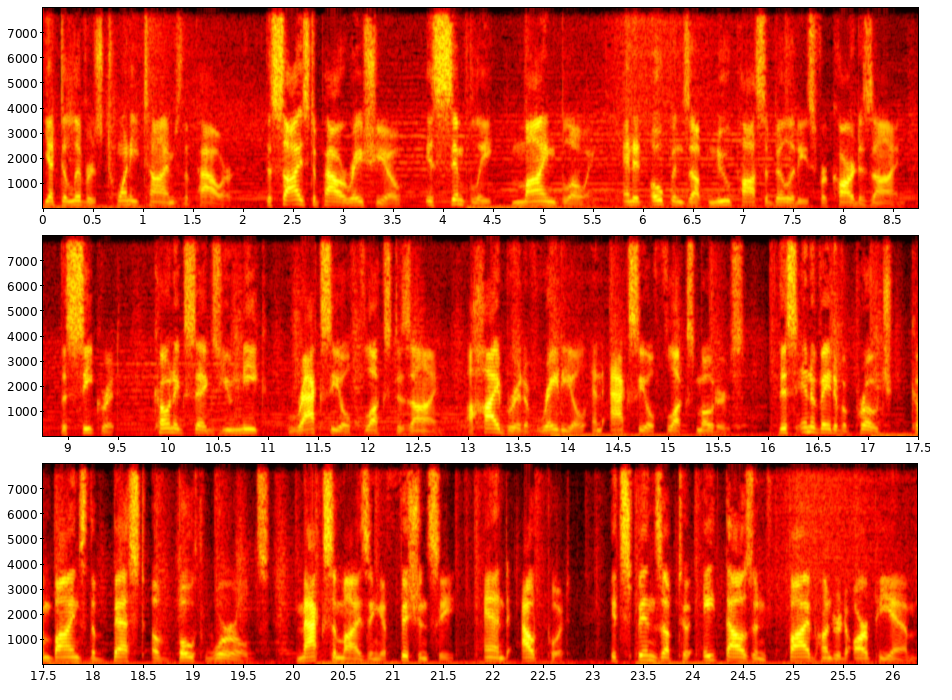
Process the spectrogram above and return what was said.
yet delivers 20 times the power. The size-to-power ratio is simply mind-blowing, and it opens up new possibilities for car design. The secret, Koenigsegg's unique Raxial Flux design a hybrid of radial and axial flux motors. This innovative approach combines the best of both worlds, maximizing efficiency and output. It spins up to 8,500 RPM,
